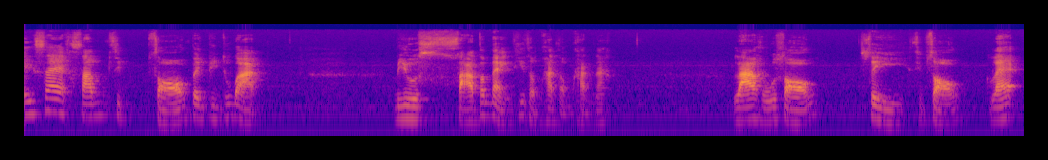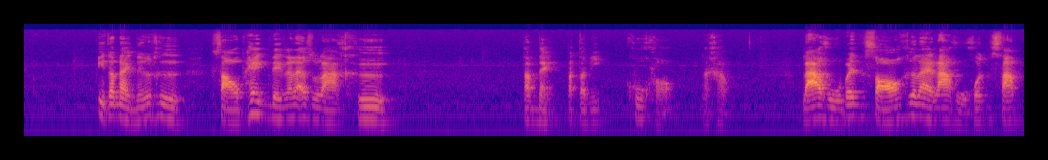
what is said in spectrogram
ส์แทรกซ้ำสิบสองเป็นพินทุบาทมีอยู่สามตำแหน่งที่สำคัญสำคัญนะ ราหูสองสี่สิบสองและอีกตำแหน่งหนึ่งก็คือ เสาเพ่งเด็กและอสุราคือตำแหน่งปัตตานิคู่ครองนะครับราหูเป็นสองคืออะไรราหูค้นทรัพย์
